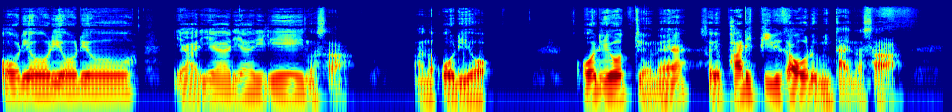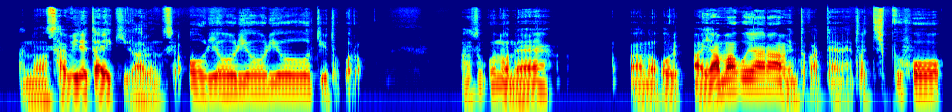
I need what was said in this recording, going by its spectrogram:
オリオリオリオ、やりやりやりれーのさ、あの、オリオ。オリオっていうね、そういうパリピがおるみたいなさ、あの、錆びれた駅があるんですよ。オリオリオリオーっていうところ。あそこのね、あの、あ、山小屋ラーメンとかあったよね。と、筑豊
